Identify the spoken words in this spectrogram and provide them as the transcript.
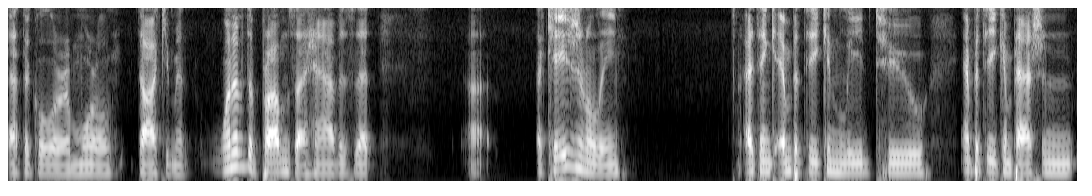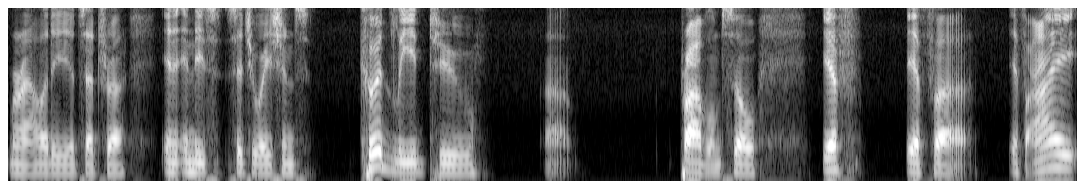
ethical or a moral document, one of the problems I have is that uh, occasionally, I think empathy can lead to empathy, compassion, morality, etc. In in these situations, could lead to uh, problems. So, if if uh, if I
